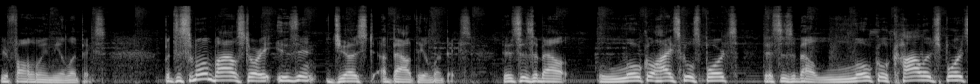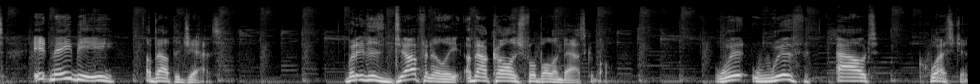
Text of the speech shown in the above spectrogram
you're following the Olympics. But the Simone Biles story isn't just about the Olympics. This is about local high school sports. This is about local college sports. It may be about the Jazz. But it is definitely about college football and basketball. With, without question.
